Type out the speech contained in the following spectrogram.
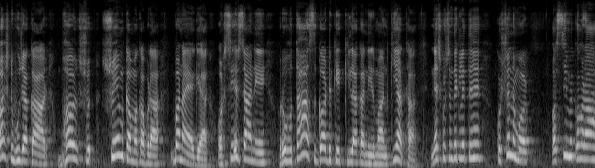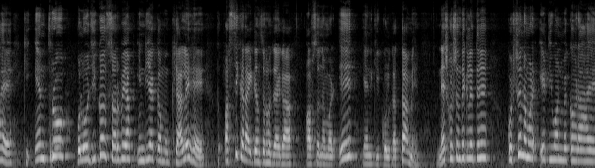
अष्टभुजाकार भव स्वयं का मकबरा बनाया गया और शेर शाह ने रोहतासगढ़ के किला का निर्माण किया था। नेक्स्ट क्वेश्चन देख लेते हैं। क्वेश्चन नंबर अस्सी में कह रहा है कि एंथ्रोपोलॉजिकल सर्वे ऑफ़ इंडिया का मुख्यालय है तो अस्सी का राइट आंसर हो जाएगा ऑप्शन नंबर ए यानी कि कोलकाता में। नेक्स्ट क्वेश्चन देख लेते हैं। क्वेश्चन नंबर 81 में कह रहा है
